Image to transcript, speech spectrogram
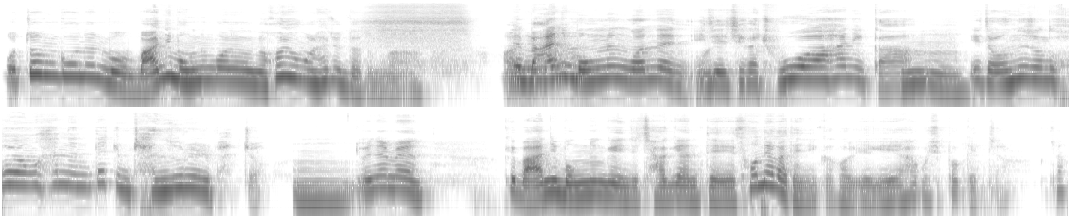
어떤 거는 뭐 많이 먹는 거는 허용을 해준다든가. 근데 많이 먹는 거는 이제 제가 좋아하니까 음, 음, 이제 어느 정도 허용하는데 좀 잔소리를 받죠 음. 왜냐면 그 많이 먹는 게 이제 자기한테 손해가 되니까 그걸 얘기하고 싶었겠죠. 그죠?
